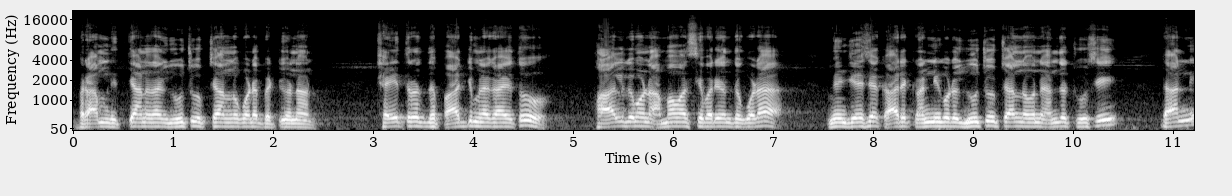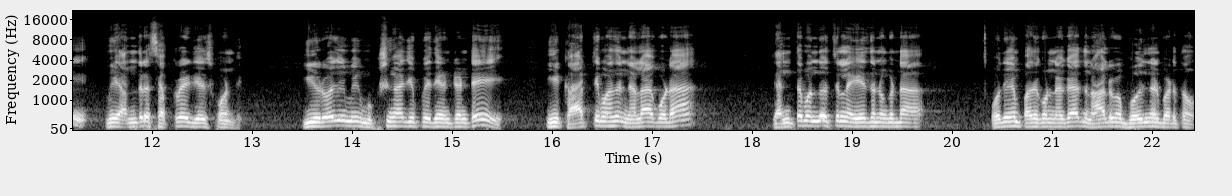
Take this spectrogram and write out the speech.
బ్రాహ్మణ నిత్యానంద యూట్యూబ్ ఛానల్ కూడా పెట్టి ఉన్నాను. చైత్రుద్ధ పాడ్యం గాయతూ పాల్గొన అమావాస్య పర్యంతం కూడా మేము చేసే కార్యక్రమం అన్నీ కూడా యూట్యూబ్ ఛానల్లో ఉన్న అందరూ చూసి దాన్ని మీ అందరూ సబ్స్క్రైబ్ చేసుకోండి. ఈరోజు మీకు ముఖ్యంగా చెప్పేది ఏంటంటే ఈ కార్తీక మాసం నెల కూడా ఎంతమంది వచ్చినా ఏదనకుండా ఉదయం పదకొండుగా నాలుగు భోజనాలు పెడతాం.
